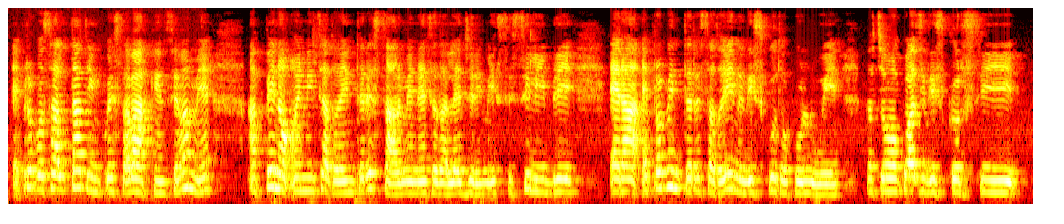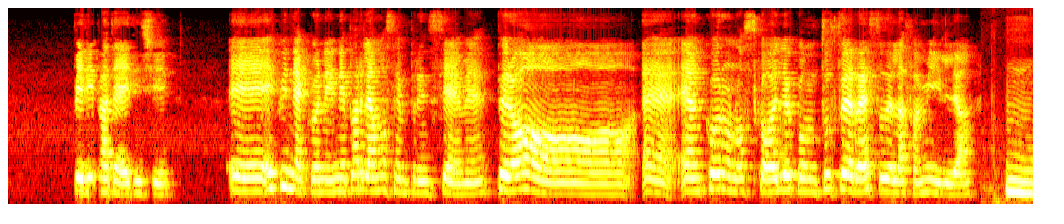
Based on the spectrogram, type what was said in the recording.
è proprio saltato in questa barca insieme a me appena ho iniziato ad interessarmi, ho iniziato a leggere i miei stessi libri, era, è proprio interessato, io ne discuto con lui, facciamo quasi discorsi peripatetici. E, e quindi ecco, ne, ne, parliamo sempre insieme, però è, è, ancora uno scoglio con tutto il resto della famiglia. Mm,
